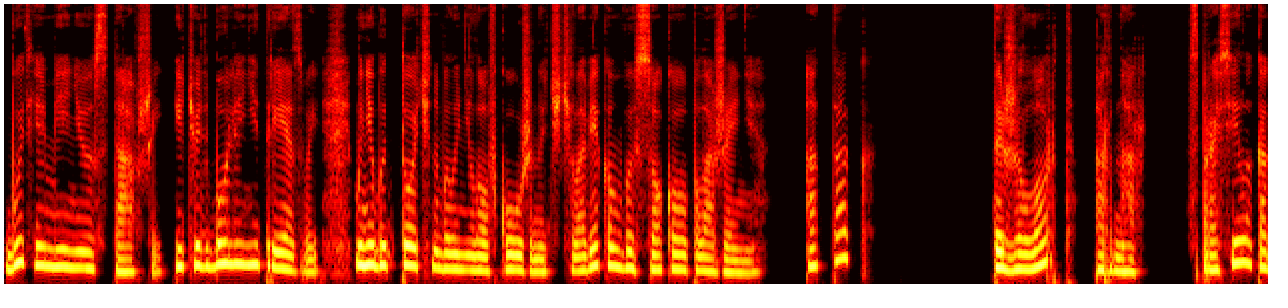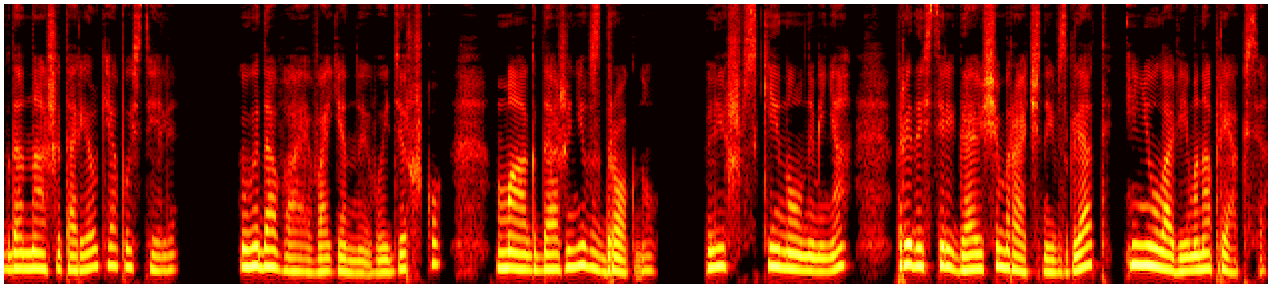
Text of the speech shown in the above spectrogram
Будь я менее уставший и чуть более нетрезвый, мне бы точно было неловко ужинать с человеком высокого положения. А так... «Ты же лорд, Арнар?» — спросила, когда наши тарелки опустели. Выдавая военную выдержку, маг даже не вздрогнул лишь вскинул на меня предостерегающий мрачный взгляд и неуловимо напрягся.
